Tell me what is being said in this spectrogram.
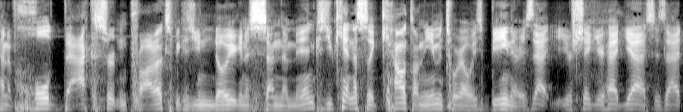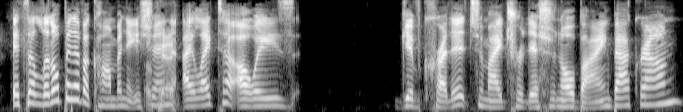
kind of hold back certain products because you know you're going to send them in? Because you can't necessarily count on the inventory always being there. Is that you're shaking your head? Yes. Is that It's a little bit of a combination. Okay. I like to always give credit to my traditional buying background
